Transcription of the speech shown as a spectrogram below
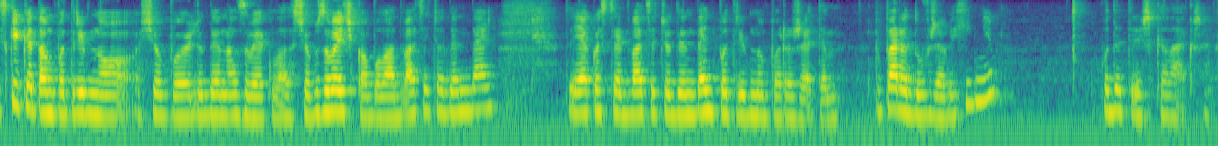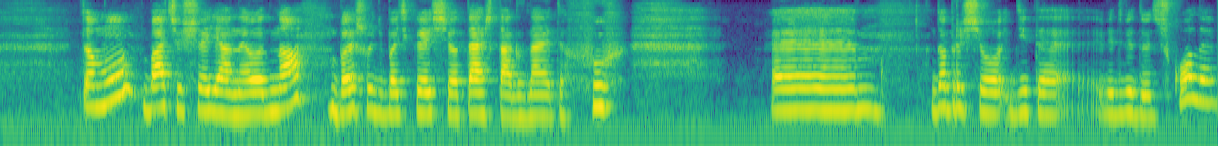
скільки там потрібно, щоб людина звикла, щоб звичка була 21 день, то якось цей 21 день потрібно пережити. Попереду вже вихідні, буде трішки легше. Тому бачу, що я не одна. Пишуть батьки, що теж так, знаєте, фух. Е, добре, що діти відвідують школи,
